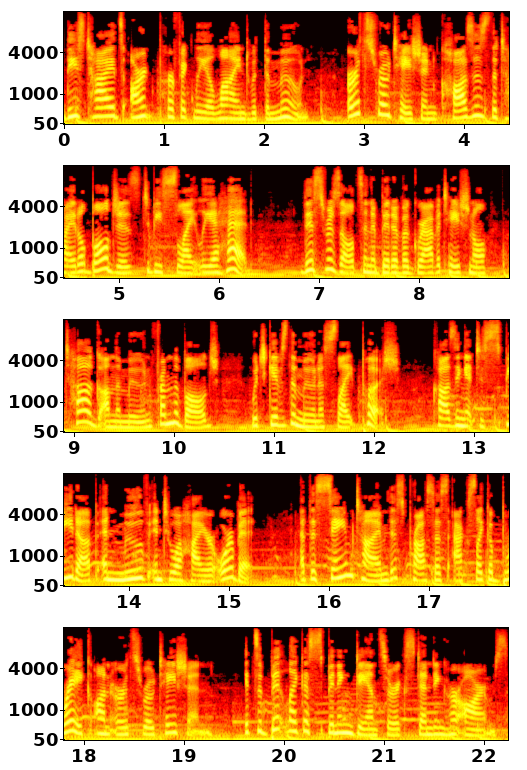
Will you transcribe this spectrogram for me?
These tides aren't perfectly aligned with the moon. Earth's rotation causes the tidal bulges to be slightly ahead. This results in a bit of a gravitational tug on the moon from the bulge, which gives the moon a slight push, causing it to speed up and move into a higher orbit. At the same time, this process acts like a brake on Earth's rotation. It's a bit like a spinning dancer extending her arms.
